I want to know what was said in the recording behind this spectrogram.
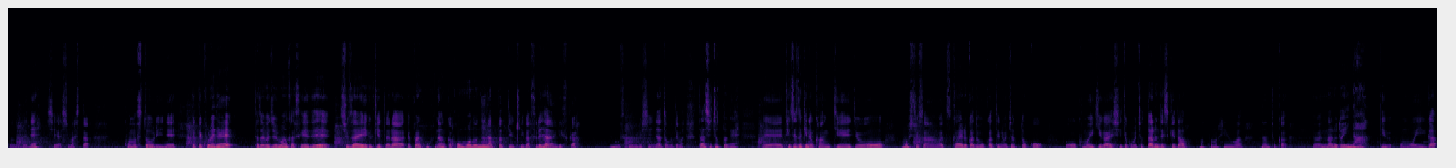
たのでねシェアしました。このストーリーね。だってこれで例えば10万稼いで取材受けたらやっぱりなんか本物になったっていう気がするじゃないですか。でもすごい嬉しいなと思ってます。ただしちょっとね、えー、手続きの関係上モッシュさんが使えるかどうかっていうのはちょっとこう雲行きが怪しいとこもちょっとあるんですけど、まあ、この辺はなんとかなるといいなっていう思いが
